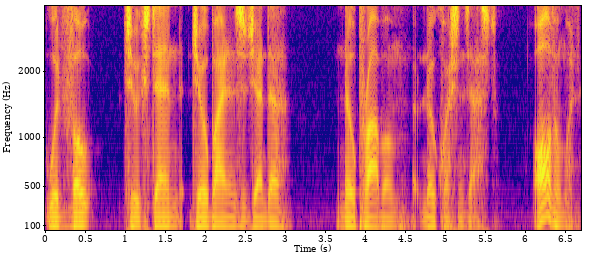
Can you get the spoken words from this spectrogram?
would vote to extend Joe Biden's agenda, no problem, no questions asked. All of them would,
